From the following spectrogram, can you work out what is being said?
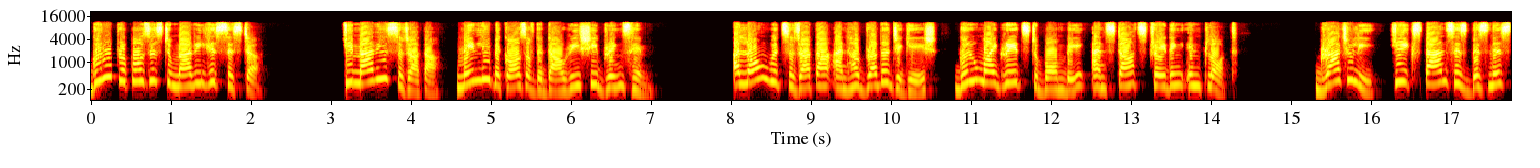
Guru proposes to marry his sister. He marries Sujata, mainly because of the dowry she brings him. Along with Sujata and her brother Jignesh, Guru migrates to Bombay and starts trading in cloth. Gradually, he expands his business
